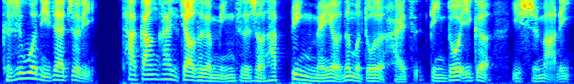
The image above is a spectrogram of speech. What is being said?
可是问题在这里，他刚开始叫这个名字的时候，他并没有那么多的孩子，顶多一个以实玛利。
